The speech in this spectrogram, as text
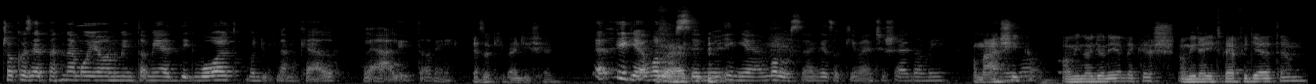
csak azért, mert nem olyan, mint ami eddig volt, mondjuk nem kell leállítani. Ez a kíváncsiság. E, igen, valószínű, igen, valószínűleg ez a kíváncsiság, ami... A másik, ami, nagyon érdekes, amire itt felfigyeltem,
